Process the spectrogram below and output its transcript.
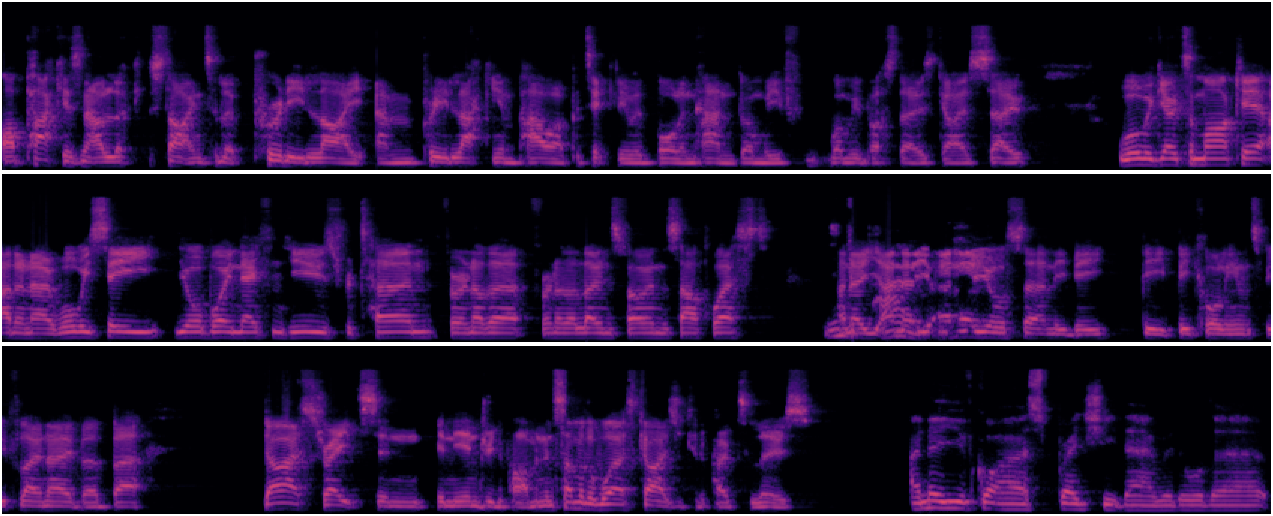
Our pack is now look, starting to look pretty light and pretty lacking in power, particularly with ball in hand when we've when we've lost those guys. So Will we go to market? I don't know. Will we see your boy Nathan Hughes return for another for another loan spell in the southwest? I know, I know, I know you'll certainly be, be be calling him to be flown over, but dire straits in in the injury department, and some of the worst guys you could have hoped to lose. I know you've got a spreadsheet there with all the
